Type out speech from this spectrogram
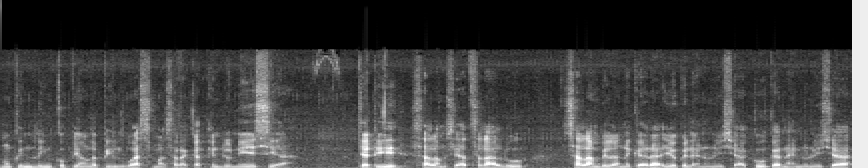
mungkin lingkup yang lebih luas masyarakat Indonesia jadi salam sehat selalu, salam bela negara, yo bela Indonesiaku karena Indonesia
